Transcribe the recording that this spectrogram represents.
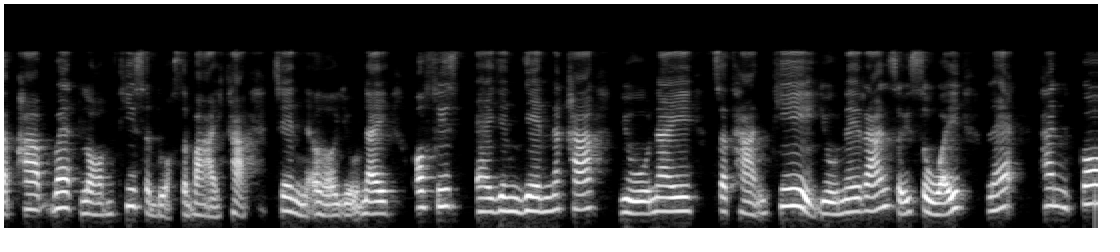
สภาพแวดล้อมที่สะดวกสบายค่ะ เช่นเอออยู่ในออฟฟิศแอร์เย็นๆนะคะ อยู่ในสถานที่อยู่ในร้านสวยๆ และ ท่านก็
